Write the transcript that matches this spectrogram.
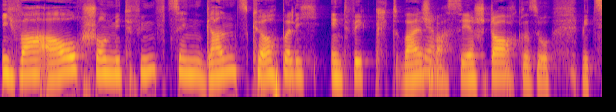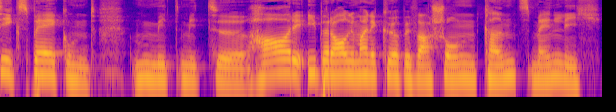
Ich war auch schon mit 15 ganz körperlich entwickelt, weißt du, Ja. war sehr stark, also mit Sixpack und mit, mit äh, Haare überall in meinem Körper, war schon ganz männlich.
